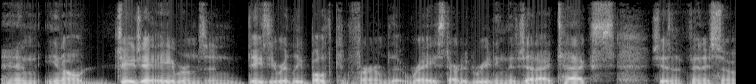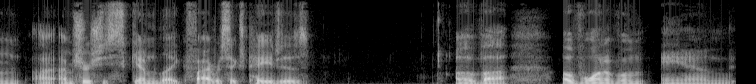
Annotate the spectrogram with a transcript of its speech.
and you know jj abrams and daisy ridley both confirmed that rey started reading the jedi texts. She hasn't finished them. I, am sure she skimmed like five or six pages of uh of one of them. And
